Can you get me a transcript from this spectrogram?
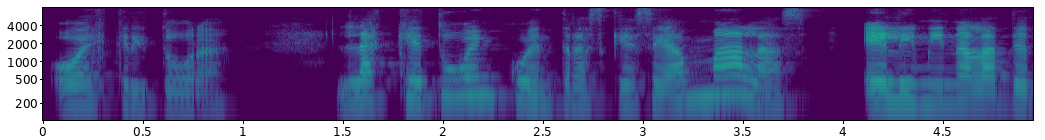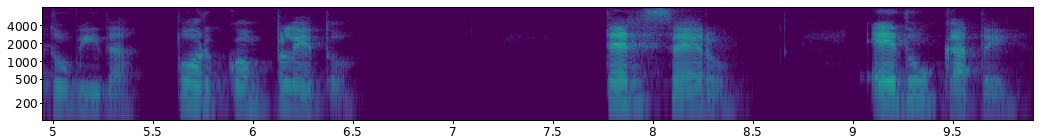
o escritora las que tú encuentras que sean malas, elimínalas de tu vida por completo. Tercero, edúcate.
